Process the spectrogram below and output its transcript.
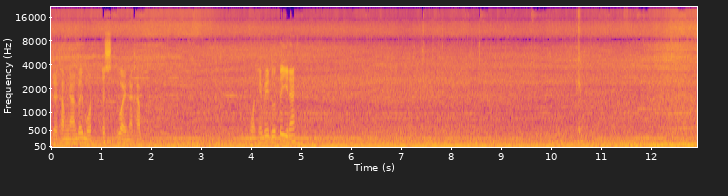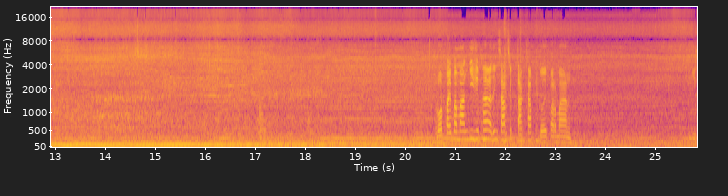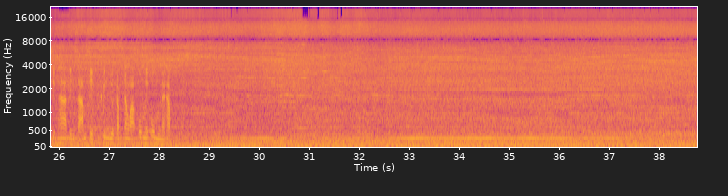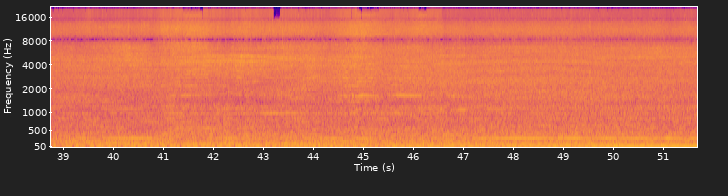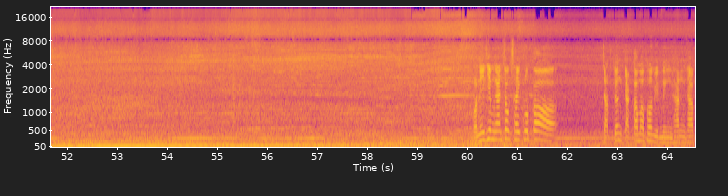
จะทำงานด้วยโหมด S ด้วยนะครับ โหมด Heavy Duty นะ โหลดไปประมาณ 25ถึง30 ตักครับ โดยประมาณ 25ถึง30 ขึ้นอยู่กับจังหวะอุ้มไม่อุ้มนะครับ อนนี้ทีมงานโชคชัยกรุ๊ปก็จัดเครื่องจักรเข้ามาเพิ่มอีกหนึ่งคันครับ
